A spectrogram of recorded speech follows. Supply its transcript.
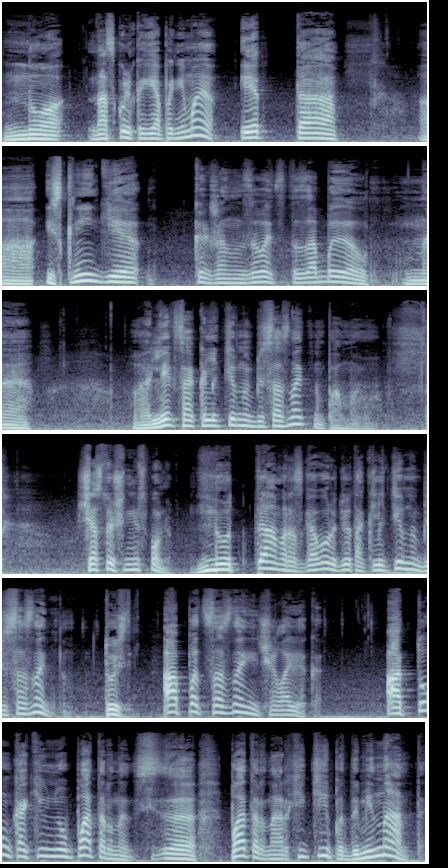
Но, насколько я понимаю, это а, из книги, как же она называется-то, забыл, э, лекция о коллективном бессознательном, по-моему. Сейчас точно не вспомню. Но там разговор идет о коллективном бессознательном. То есть о подсознании человека. О том, какие у него паттерны, э, паттерны, архетипы, доминанты.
